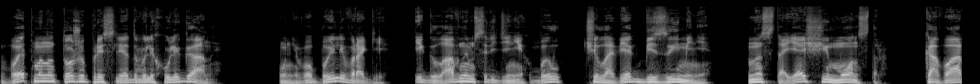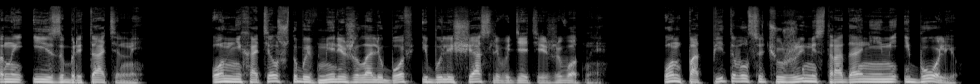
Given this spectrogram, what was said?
Бэтмена тоже преследовали хулиганы. У него были враги, и главным среди них был человек без имени, настоящий монстр, коварный и изобретательный. Он не хотел, чтобы в мире жила любовь и были счастливы дети и животные. Он подпитывался чужими страданиями и болью.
